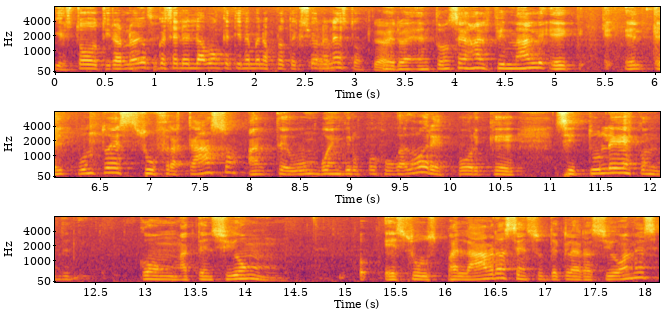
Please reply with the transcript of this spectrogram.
y es todo tirarlo a ellos porque es el eslabón que tiene menos protección en esto. Pero entonces al final eh, el, el, punto es su fracaso ante un buen grupo de jugadores, porque si tú lees con, con atención eh, sus palabras en sus declaraciones,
